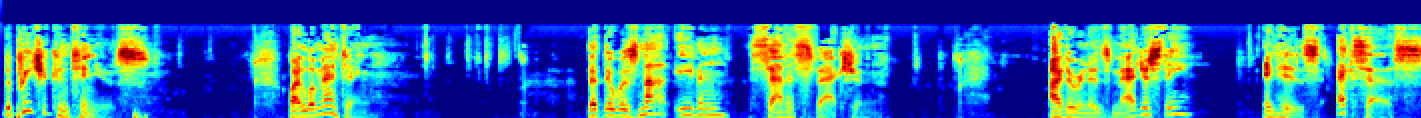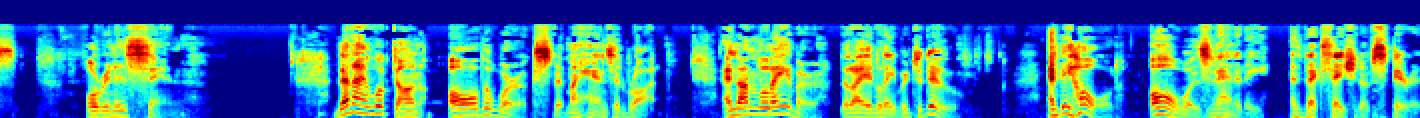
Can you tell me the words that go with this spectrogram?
The preacher continues by lamenting that there was not even satisfaction, either in his majesty, in his excess, or in his sin. Then I looked on all the works that my hands had wrought, and on the labor that I had labored to do. And behold, all was vanity and vexation of spirit,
